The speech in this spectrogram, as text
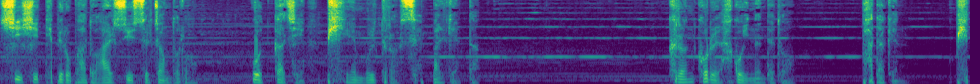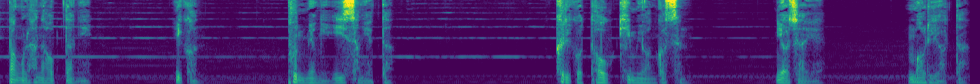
CCTV로 봐도 알 수 있을 정도로 옷까지 피에 물들어 새빨개했다. 그런 꼴을 하고 있는데도 바닥엔 핏방울 하나 없다니 이건 분명히 이상했다. 그리고 더욱 기묘한 것은 여자의 머리였다.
